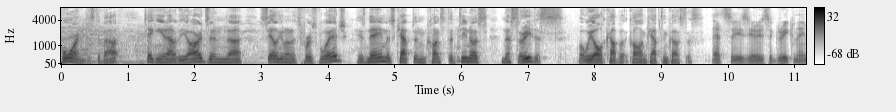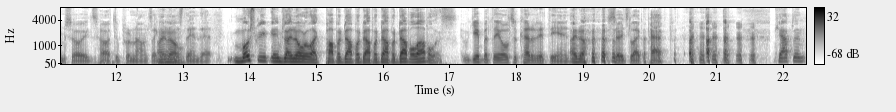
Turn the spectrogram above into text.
born, just about, taking it out of the yards and uh, sailing it on its first voyage. His name is Captain Konstantinos Nestoridis, but we all call him Captain Costas. That's easier. It's a Greek name, so it's hard to pronounce. I I can know. understand that. Most Greek names I know are like Papadopoulos. Yeah, but they also cut it at the end. I know. so it's like pap. Captain,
